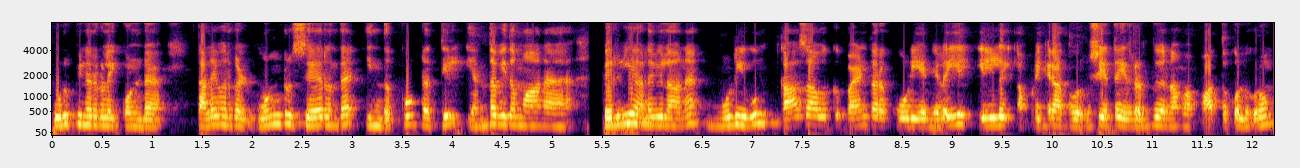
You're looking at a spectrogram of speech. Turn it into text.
உறுப்பினர்களை கொண்ட தலைவர்கள் ஒன்று சேர்ந்த இந்த கூட்டத்தில் எந்த விதமான பெரிய அளவிலான முடிவும் காசாவுக்கு பயன் தரக்கூடிய நிலையில் இல்லை அப்படிங்கிற அந்த ஒரு விஷயத்தை இதிலிருந்து நாம பார்த்து கொள்கிறோம்.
